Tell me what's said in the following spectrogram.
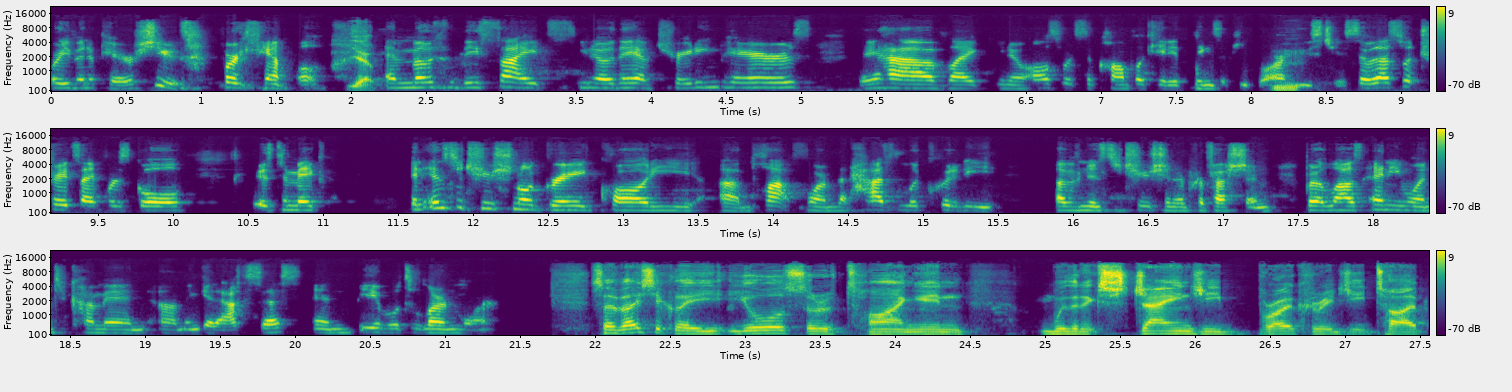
or even a pair of shoes for example yep. and most of these sites you know they have trading pairs they have like you know all sorts of complicated things that people aren't mm. used to so that's what trade cipher's goal is to make an institutional grade quality um, platform that has the liquidity of an institution and profession, but allows anyone to come in um, and get access and be able to learn more. So basically, you're sort of tying in with an exchangey, brokeragey type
